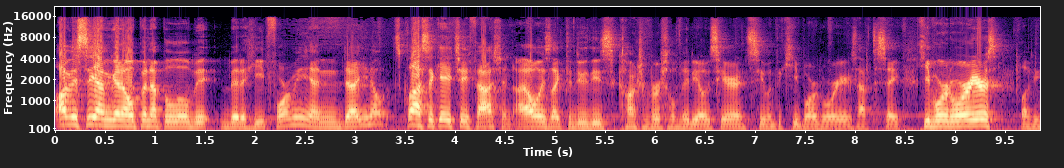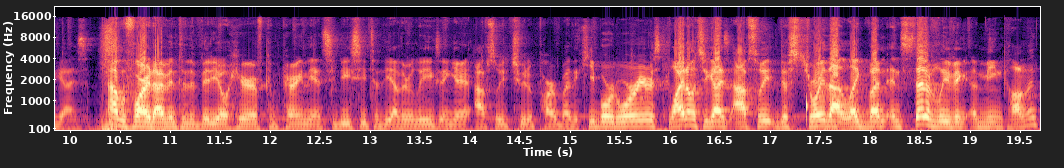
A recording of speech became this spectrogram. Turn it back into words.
obviously I'm going to open up a little bit, bit of heat for me and uh, you know, it's classic HA fashion. I always like to do these controversial videos here and see what the keyboard warriors have to say. Keyboard warriors, love you guys. Now before I dive into the video here of comparing the NCDC to the other leagues and get absolutely chewed apart by the keyboard warriors, why don't you guys absolutely destroy that like button instead of leaving a mean comment?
